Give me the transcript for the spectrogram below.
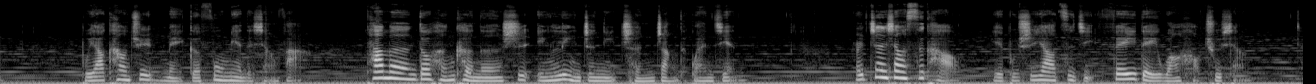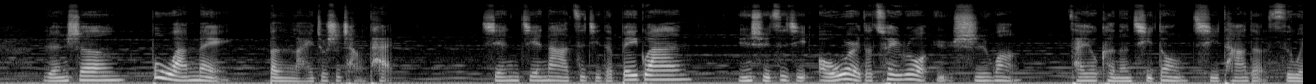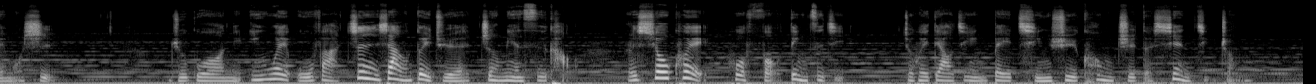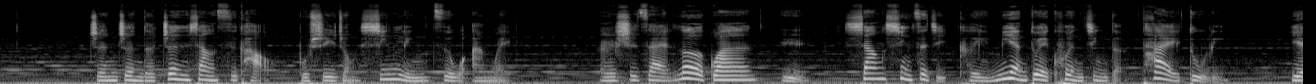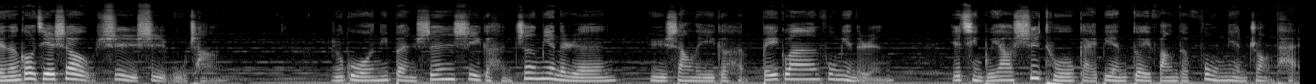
不要抗拒每个负面的想法。他们都很可能是引领着你成长的关键，而正向思考也不是要自己非得往好处想。人生不完美本来就是常态，先接纳自己的悲观，允许自己偶尔的脆弱与失望，才有可能启动其他的思维模式。如果你因为无法正向对决正面思考而羞愧，或否定自己，就会掉进被情绪控制的陷阱中。真正的正向思考，不是一种心灵自我安慰，而是在乐观与相信自己可以面对困境的态度里，也能够接受世事无常。如果你本身是一个很正面的人，遇上了一个很悲观负面的人。也请不要试图改变对方的负面状态。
